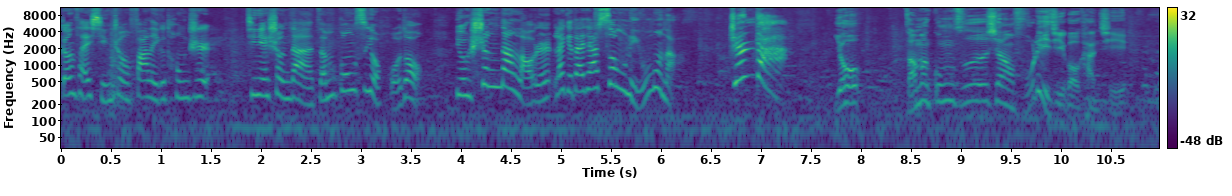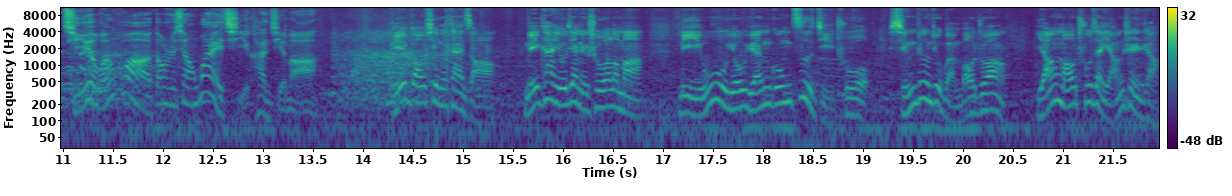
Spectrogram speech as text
刚才行政发了一个通知，今年圣诞咱们公司有活动，有圣诞老人来给大家送礼物呢。真的？哟，咱们公司向福利机构看齐，企业文化倒是向外企看齐了啊。别高兴得太早，没看邮件里说了吗？礼物由员工自己出，行政就管包装，羊毛出在羊身上。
